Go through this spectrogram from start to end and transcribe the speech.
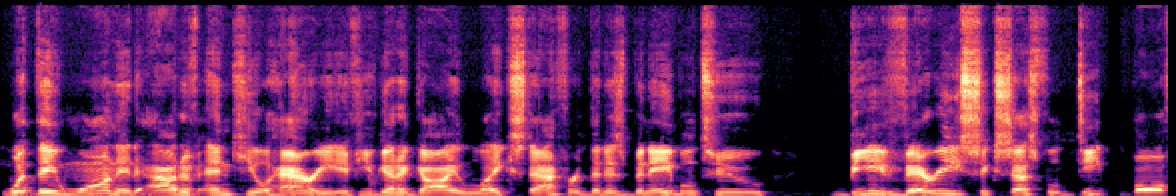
what they wanted out of N'Keal Harry if you get a guy like Stafford that has been able to be a very successful deep ball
